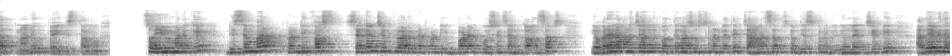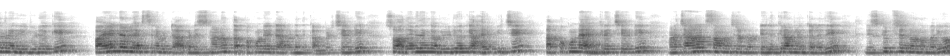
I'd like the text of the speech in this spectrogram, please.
దర్పణాన్ని ఉపయోగిస్తాము. సో ఇవి మనకి డిసెంబర్ ట్వంటీ ఫస్ట్ సెకండ్ షిఫ్ట్లో అడిగినటువంటి ఇంపార్టెంట్ క్వశ్చన్స్ అండ్ కాన్సెప్ట్స్. ఎవరైనా మన ఛానల్ కొత్తగా చూస్తున్నట్లయితే ఛానల్ సబ్స్క్రైబ్ చేసుకుని వీడియో లైక్ చేయండి. అదేవిధంగా నేను ఈ వీడియోకి ఫైవ్ హండ్రెడ్ లైక్స్ అనేవి టార్గెట్ ఇస్తున్నాను. తప్పకుండా ఈ టార్గెట్ అనేది కంప్లీట్ చేయండి. సో అదేవిధంగా వీడియోకి హైప్ ఇచ్చి తప్పకుండా ఎంకరేజ్ చేయండి. మన ఛానల్కి సంబంధించినటువంటి టెలిగ్రామ్ లింక్ అనేది డిస్క్రిప్షన్లోను మరియు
